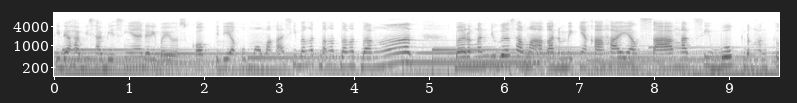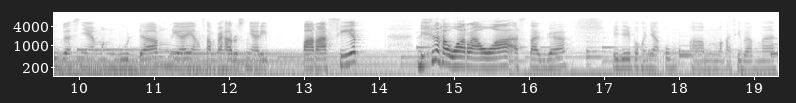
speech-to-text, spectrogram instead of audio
tidak habis-habisnya dari bioskop. Jadi aku mau makasih banget banget banget banget barengan juga sama akademiknya KH yang sangat sibuk dengan tugasnya menggudang ya yang sampai harus nyari parasit di rawa-rawa astaga. Ya jadi pokoknya aku um, makasih banget.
